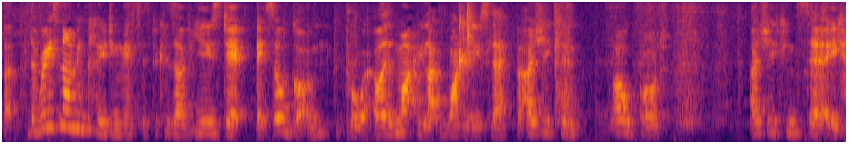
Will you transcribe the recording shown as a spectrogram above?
But the reason I'm including this is because I've used it, it's all gone, well there might be like one use left, but as you can oh god, as you can see,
